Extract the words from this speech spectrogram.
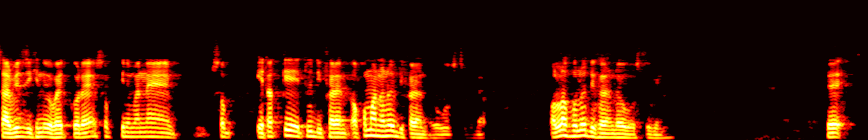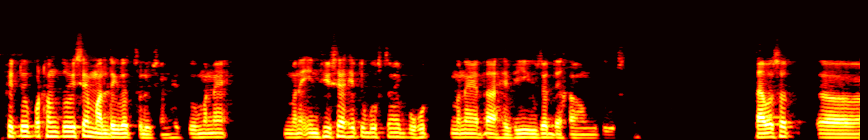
ছাৰ্ভিচ যিখিনি প্ৰভাইড কৰে চবখিনি মানে চব এটাতকে এইটো ডিফাৰেণ্ট অকণমান হ'লেও ডিফাৰেণ্ট হ'ব বস্তুবিলাক। অলপ হ'লেও ডিফাৰেণ্ট হ'ব বস্তুখিনি। তে সেইটো প্ৰথমটো হৈছে মাল্টিগ্ৰেড চলিউশ্যন সেইটো মানে মানে ইন ফিউচাৰ সেইটো বস্তু আমি বহুত মানে এটা হেভি ইউজত দেখা পাম সেইটো বস্তু। তাৰপাছত আহ,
